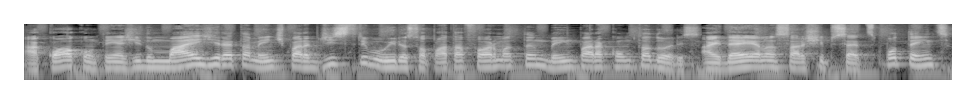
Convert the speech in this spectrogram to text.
a Qualcomm tem agido mais diretamente para distribuir a sua plataforma também para computadores. A ideia é lançar chipsets potentes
